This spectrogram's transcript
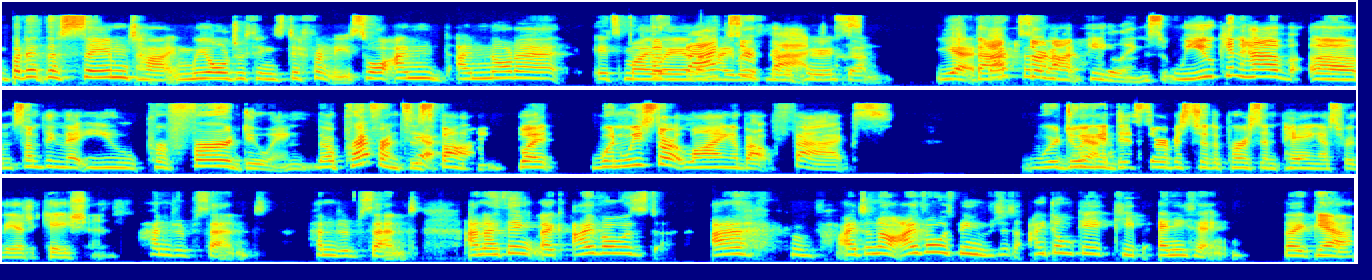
But at the same time, we all do things differently. So I'm I'm not a it's my But way or the facts highway kind of person. Yeah, facts are not facts. feelings. You can have um something that you prefer doing. The preference is Yeah. fine, but when we start lying about facts, we're doing Yeah. a disservice to the person paying us for the education. Hundred percent, hundred percent. And I think like I've always I I don't know. I've always been just I don't gatekeep anything like Yeah.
